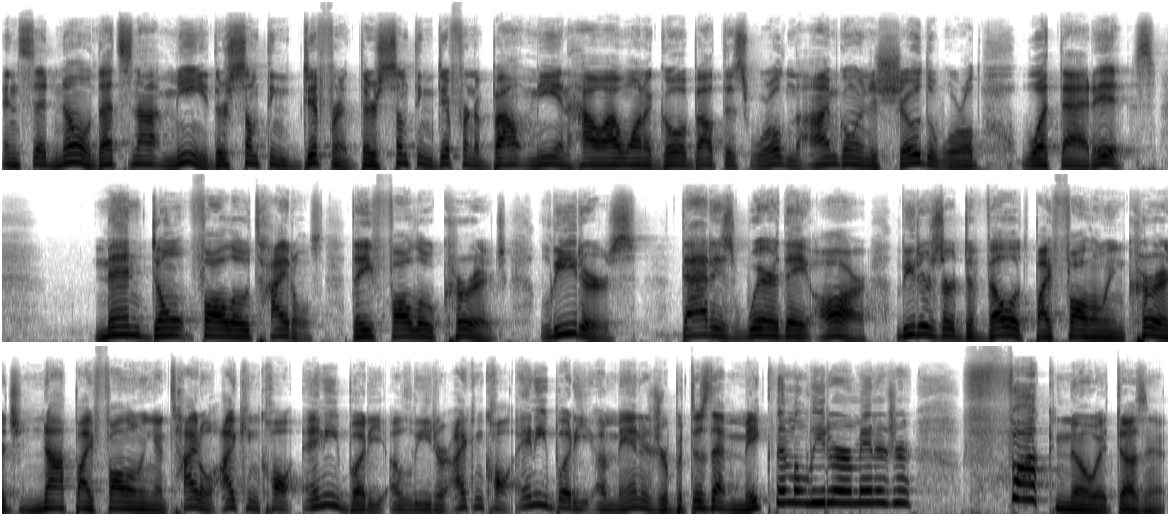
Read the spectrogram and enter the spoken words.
and said, No, that's not me. There's something different. There's something different about me and how I want to go about this world, and I'm going to show the world what that is. Men don't follow titles, they follow courage. Leaders, that is where they are. Leaders are developed by following courage, not by following a title. I can call anybody a leader. I can call anybody a manager, but does that make them a leader or manager? Fuck no, it doesn't.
